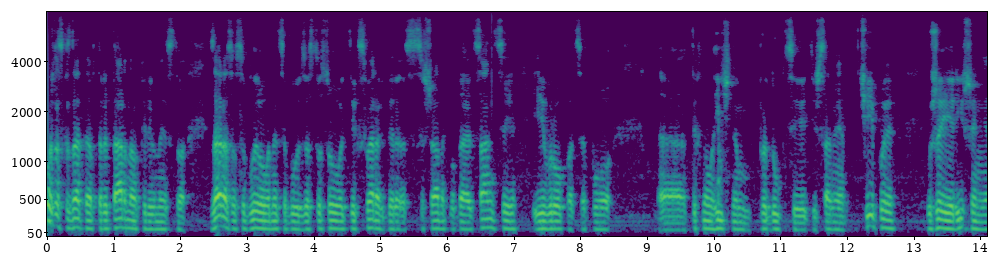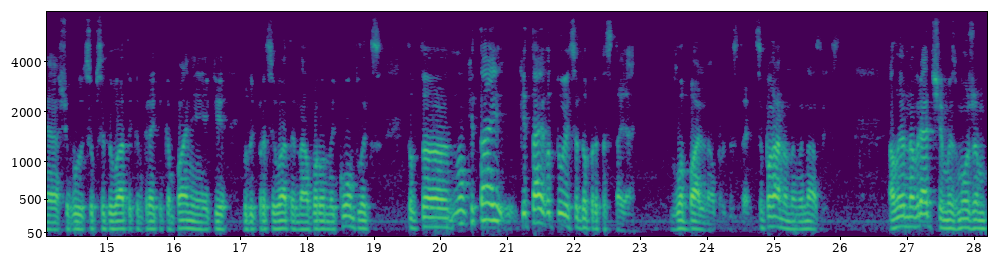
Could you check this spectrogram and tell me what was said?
можна сказати, авторитарного керівництва. Зараз особливо вони це будуть застосовувати в тих сферах, де США накладають санкції, і Європа це по е, технологічним продукції, ті ж самі чіпи. Вже є рішення, що будуть субсидувати конкретні компанії, які будуть працювати на оборонний комплекс. Тобто, ну Китай Китай готується до протистояння, глобального протистояння. Це погана новина, звісно. Але навряд чи ми зможемо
